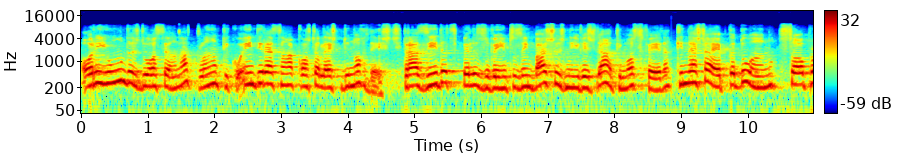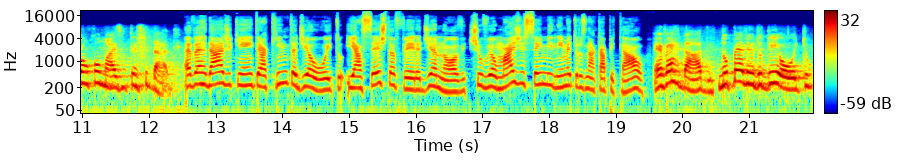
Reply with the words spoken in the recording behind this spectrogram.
oriundas do Oceano Atlântico em direção à costa leste do Nordeste, trazidas pelos ventos em baixos níveis da atmosfera, que nesta época do ano sopram com mais intensidade. É verdade que entre a quinta, dia 8, e a sexta-feira, dia 9, choveu mais de 100 milímetros na capital? É verdade. No período de 8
